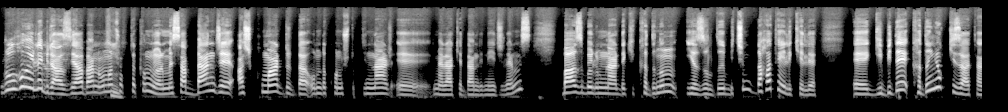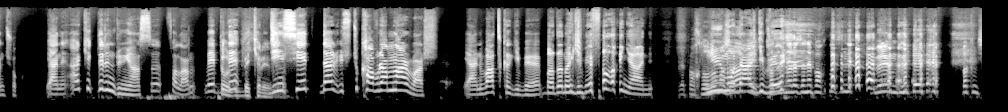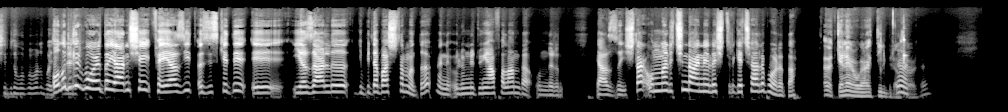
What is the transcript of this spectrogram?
Ruhu öyle biraz ya ben ona Hı. çok takılmıyorum. Mesela bence Aşk Kumardır da onu da konuştuk dinler e, merak eden dinleyicilerimiz. Bazı bölümlerdeki kadının yazıldığı biçim daha tehlikeli e, gibi de kadın yok ki zaten çok. Yani erkeklerin dünyası falan ve bir Doğru de bir cinsiyetler üstü kavramlar var. Yani vatka gibi, badana gibi falan yani. Hep haklı New olamaz model abi. gibi. Kadınlara sen hep haklısın diye. Böyle Bakın işte bir de bu, bu, bu, bu Olabilir bu arada yani şey Feyyaz Yiğit Aziz Kedi e, yazarlığı gibi de başlamadı. Hani Ölümlü Dünya falan da onların yazdığı işler. Onlar için de aynı eleştiri geçerli bu arada. Evet genel olarak değil biraz Evet. öyle.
